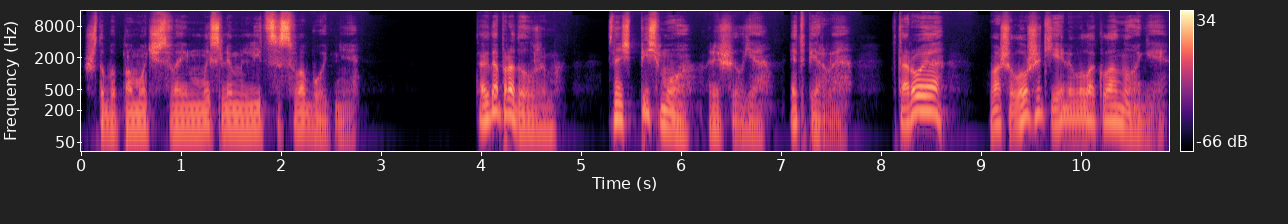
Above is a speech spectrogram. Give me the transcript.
чтобы помочь своим мыслям литься свободнее. Тогда продолжим. Значит, письмо, решил я. Это первое. Второе, ваша лошадь еле волокла ноги.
